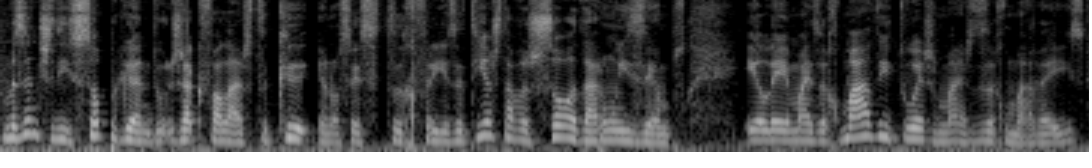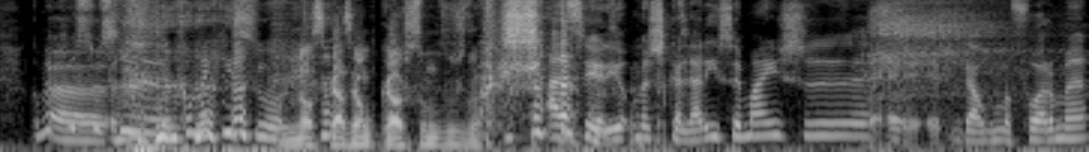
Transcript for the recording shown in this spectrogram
Mas antes disso, só pegando, já que falaste que, eu não sei se te referias a ti ou estavas só a dar um exemplo. Ele é mais arrumado e tu és mais desarrumada, é isso? Como é que isso se... Como é que isso... No nosso caso é um caos, somos os dois. Ah, sério? mas se calhar isso é mais. eh, é- é- de alguma forma,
